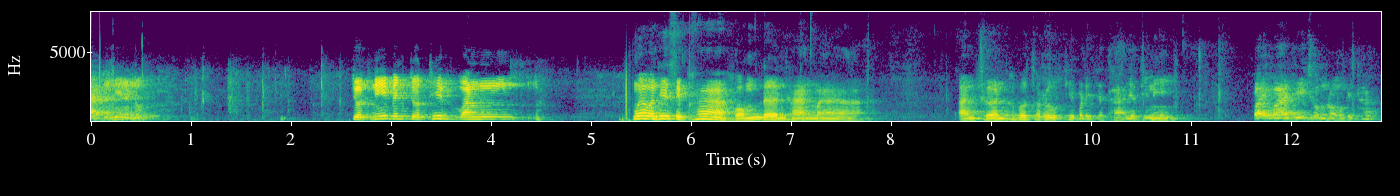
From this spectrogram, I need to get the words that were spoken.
ถ่ายตรงนี้หน่อยลูก จุดนี้เป็นจุดที่วัน เมื่อวันที่สิบห้าผมเดินทางมา อัญเชิญพระพุทธรูปที่ประดิษฐานอยู่ที่นี่ ไปไว้ที่ชมรมพิทักษ์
